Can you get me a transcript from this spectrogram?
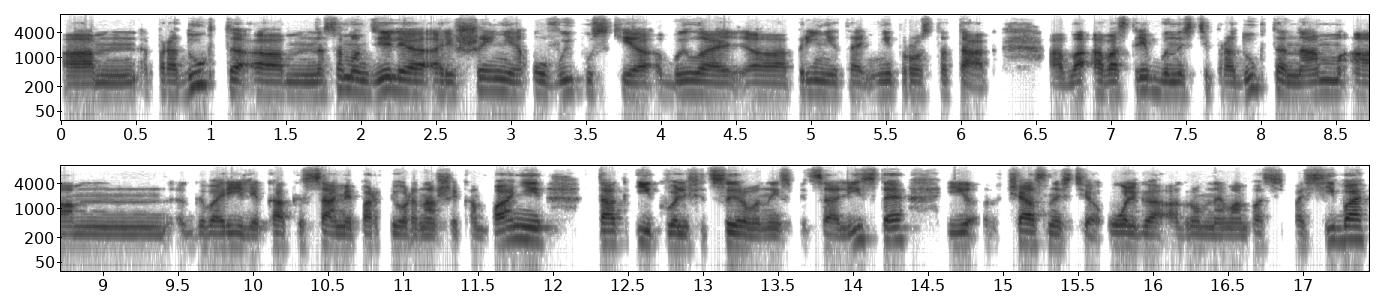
Продукт, на самом деле, решение о выпуске было а, принято не просто так. О востребованности продукта нам говорили как и сами партнеры нашей компании, так и квалифицированные специалисты. И в частности, Ольга, огромное вам спасибо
